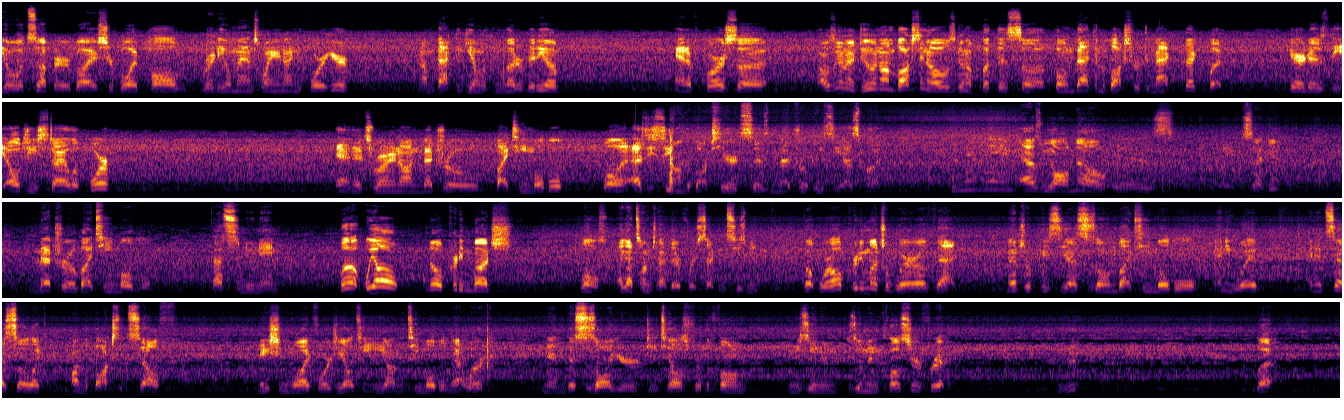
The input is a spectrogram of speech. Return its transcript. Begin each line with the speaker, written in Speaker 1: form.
Speaker 1: Yo, what's up, everybody? It's your boy Paul, Radio Man 2094 here, and I'm back again with another video. And of course, uh, I was gonna do an unboxing. I was gonna put this uh, phone back in the box for dramatic effect, but here it is, the LG Stylo 4, and it's running on Metro by T-Mobile. Well, as you see on the box here, it says Metro PCS, but the new name, as we all know, is wait a second. Metro by T-Mobile. That's the new name. But we all know pretty much. Well, I got tongue-tied there for a second. Excuse me. But we're all pretty much aware of that. Metro PCS is owned by T-Mobile anyway, and it says so like on the box itself. Nationwide 4G LTE on the T-Mobile network and this is all your details for the phone. Let me zoom in, zoom in closer for it. Mm -hmm. But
